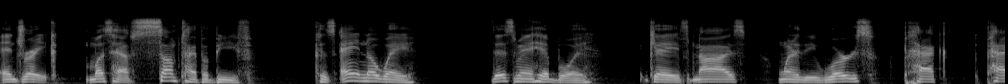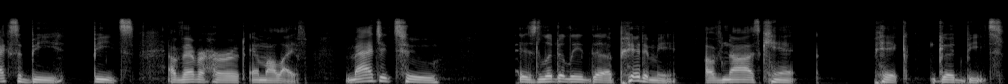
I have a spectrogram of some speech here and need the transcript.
and Drake must have some type of beef. Cause ain't no way this man Hit Boy gave Nas one of the worst pack packs of beat beats I've ever heard in my life. Magic 2 is literally the epitome of Nas can't pick good beats.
